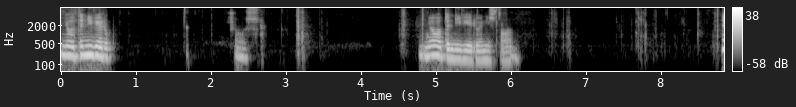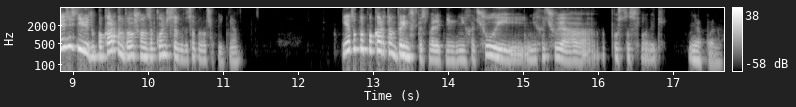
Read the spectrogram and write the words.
Я это не. Чего ж. Я в это не верю, я не знаю. Я здесь не вижу по картам того, что она закончится до 20 квитня. Я только по картам, в принципе, смотреть не, не хочу, и не хочу я пустословить. Не понял.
